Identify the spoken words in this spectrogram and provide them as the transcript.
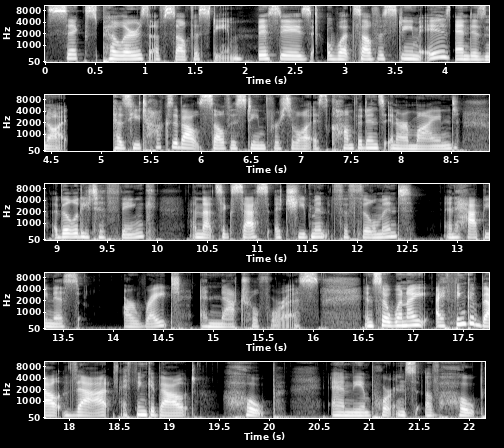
six pillars of self esteem. This is what self esteem is and is not. Because he talks about self esteem, first of all, as confidence in our mind, ability to think, and that success, achievement, fulfillment, and happiness are right and natural for us. And so when I, I think about that, I think about hope and the importance of hope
